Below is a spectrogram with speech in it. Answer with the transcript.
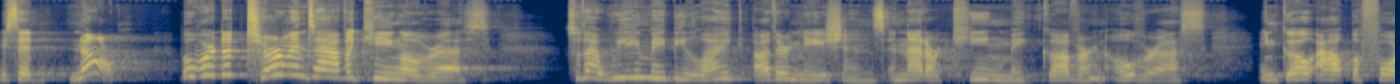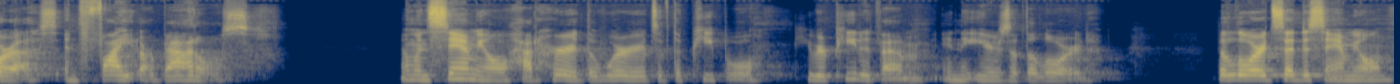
They said, No, but we're determined to have a king over us, so that we may be like other nations, and that our king may govern over us and go out before us and fight our battles. And when Samuel had heard the words of the people, he repeated them in the ears of the Lord. The Lord said to Samuel,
